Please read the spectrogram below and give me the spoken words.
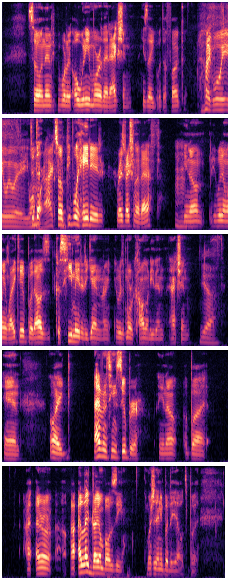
So and then people were like, "Oh, we need more of that action." He's like, "What the fuck?" like wait, wait, wait. You want that- more action? so people hated Resurrection of F. Mhm. You know, people didn't really like it, but that was because he made it again, right? It was more comedy than action, yeah, and like I haven't seen Super, you know, but I, I don't I, I like Dragon Ball Z as much as anybody else, but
